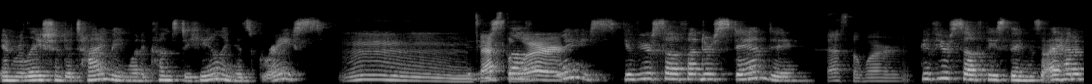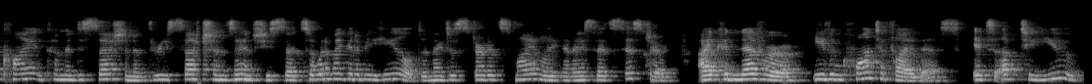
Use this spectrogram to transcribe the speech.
in relation to timing when it comes to healing is grace Mm, that's the word. Grace. Give yourself understanding. That's the word. Give yourself these things. I had a client come into session, and three sessions in, she said, So, when am I going to be healed? And I just started smiling. And I said, Sister, I could never even quantify this. It's up to you.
